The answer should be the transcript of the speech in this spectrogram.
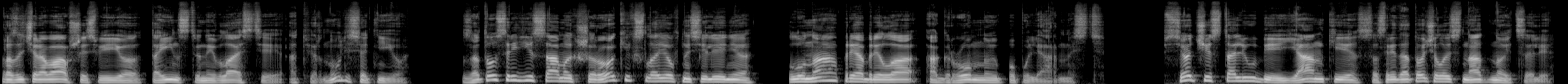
разочаровавшись в ее таинственной власти, отвернулись от нее, Зато среди самых широких слоев населения Луна приобрела огромную популярность. Все честолюбие Янки сосредоточилось на одной цели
